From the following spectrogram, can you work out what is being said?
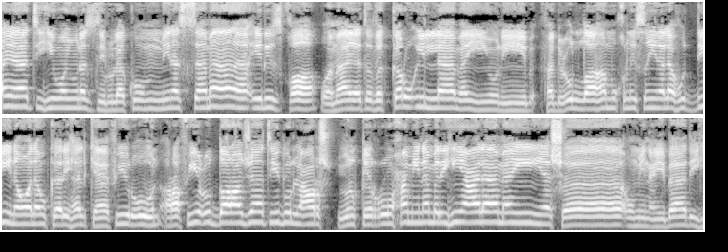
آياته وينزل لكم من السماء رزقا وما يتذكر إلا من ينيب. فادعوا الله مخلصين له الدين ولو كره الكافرون. رفيع الدرجات ذو العرش يلقي الروح من أمره على من يشاء من عباده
